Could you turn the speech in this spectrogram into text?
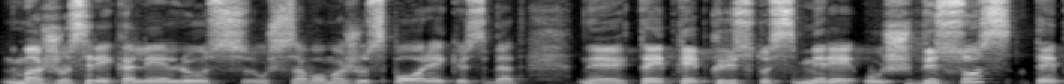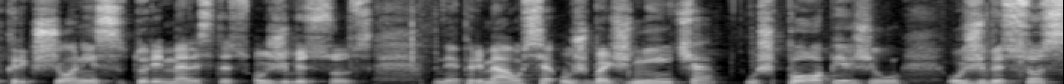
mažus reikalėlius, už savo mažus poreikius, bet e, taip kaip Kristus mirė už visus, taip krikščionys turi melstis už visus. E, pirmiausia, už bažnyčią, už popiežių, už visus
